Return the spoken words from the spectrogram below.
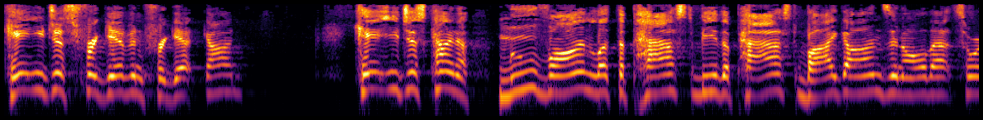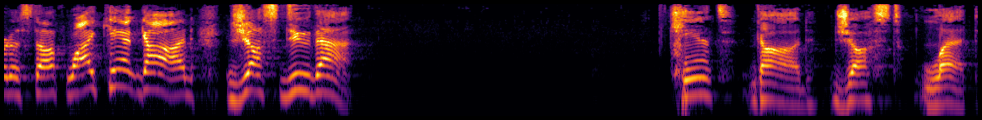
Can't you just forgive and forget, God? Can't you just kind of move on, let the past be the past, bygones and all that sort of stuff? Why can't God just do that? Can't God just let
